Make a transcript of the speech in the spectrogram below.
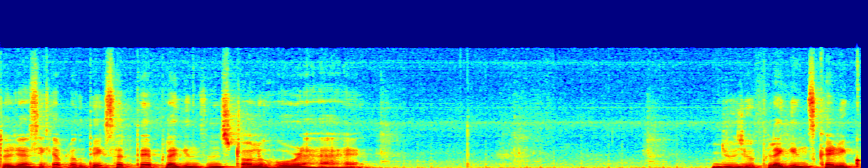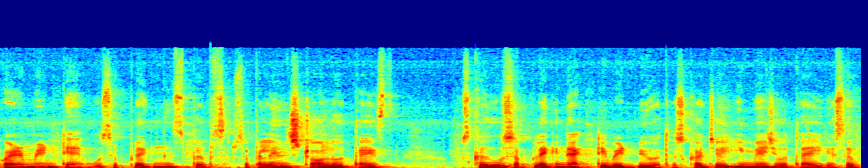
तो जैसे कि आप लोग देख सकते हैं प्लगइन्स इंस्टॉल हो रहा है। जो जो प्लगइन्स का रिक्वायरमेंट है, वो सब प्लगइन इस पर सबसे पहले इंस्टॉल होता है। उसका वो सब प्लगइन एक्टिवेट भी होता है। उसका जो इमेज होता है, ये सब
